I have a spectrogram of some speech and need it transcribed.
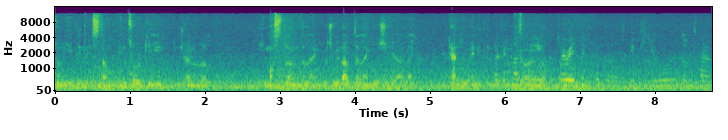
to live in Istanbul, in Turkey in general, he must learn the language. Without the language, yeah, like you can't do anything. But it must you are a be very difficult if you don't have,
